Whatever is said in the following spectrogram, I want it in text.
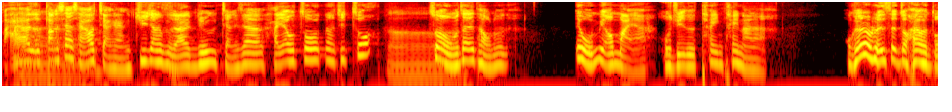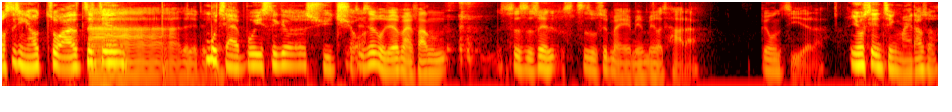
哎呀，当下想要讲两句这样子啊，你就讲一下，还要做那去做，做完我们再来讨论。因为我没有买啊，我觉得太太难了。我可能人生中还有很多事情要做啊，这件目前还不会是一个需求。其实我觉得买房四十岁四十岁买也没没有差啦，不用急的了，用现金买到时候。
